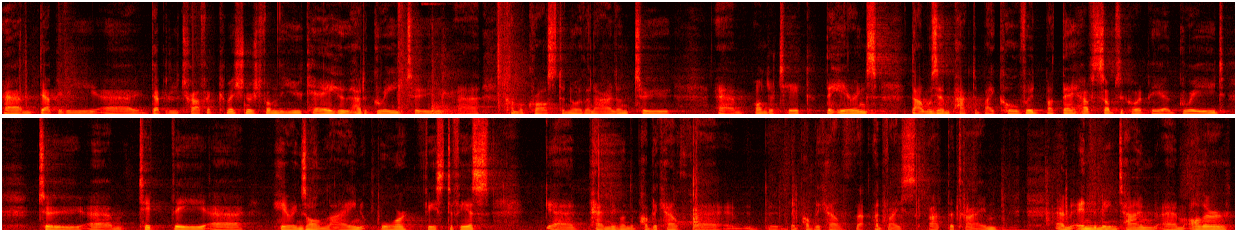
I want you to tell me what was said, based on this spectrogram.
um, deputy uh, deputy traffic commissioners from the UK who had agreed to uh, come across to Northern Ireland to um, undertake the hearings. That was impacted by COVID, but they have subsequently agreed to um, take the uh, hearings online or face to face, uh, pending on the public health uh, the public health advice at the time. Um, in the meantime, um, other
